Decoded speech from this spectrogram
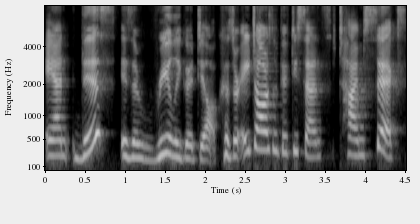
And this is a really good deal because they're $8.50 times six,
